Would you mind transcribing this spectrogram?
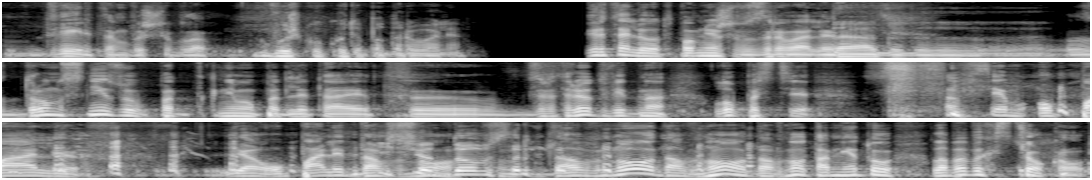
дверь там вышибла. Вышку какую-то подорвали. Вертолет, помнишь, взрывали? Да, да, да. да. Дрон снизу под, к нему подлетает. Э, вертолет, видно, лопасти совсем упали. Я упали давно. Еще дом Давно, давно, давно. Там нету лобовых стекол.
